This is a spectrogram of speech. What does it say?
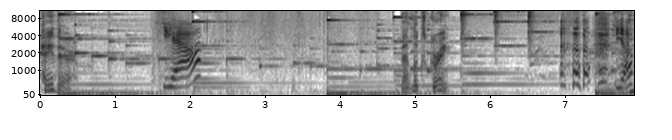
Hey there. Yeah? That looks great. yep,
